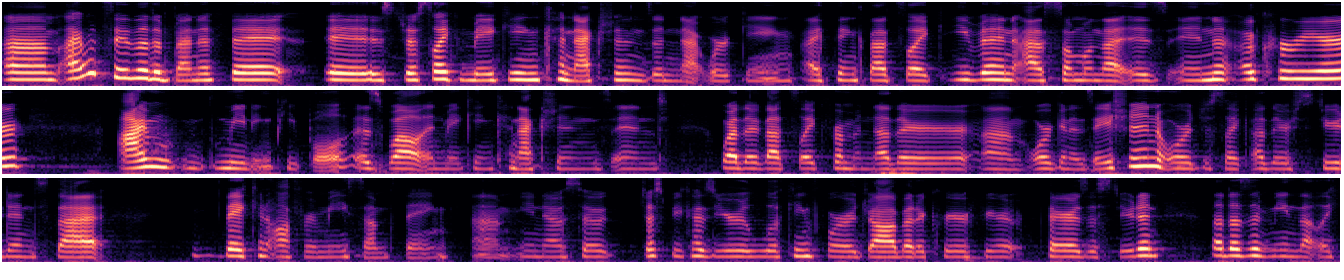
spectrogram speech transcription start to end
Um, I would say that a benefit is just like making connections and networking. I think that's like, even as someone that is in a career, I'm meeting people as well and making connections. And whether that's like from another um, organization or just like other students that they can offer me something. Um, you know, so just because you're looking for a job at a career fair, as a student, that doesn't mean that like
